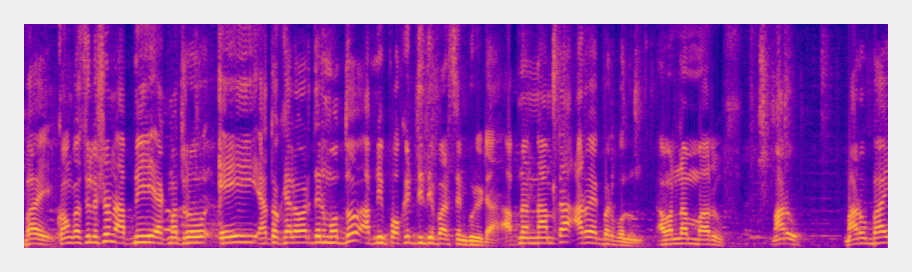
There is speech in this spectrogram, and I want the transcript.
ভাই কংগ্রাচুলেশন আপনি একমাত্র এই এত খেলোয়াড়দের মধ্যে আপনি পকেট দিতে পারছেন গুড়িটা আপনার নামটা আরও একবার বলুন। আমার নাম মারুফ। মারুফ। মারুফ ভাই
